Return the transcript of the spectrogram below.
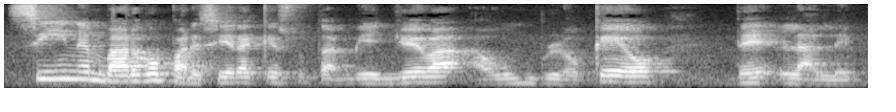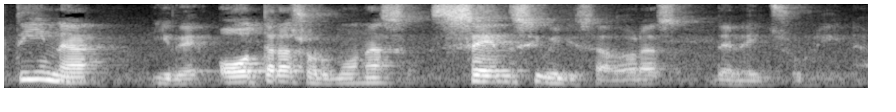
sin embargo, pareciera que esto también lleva a un bloqueo de la leptina y de otras hormonas sensibilizadoras de la insulina.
